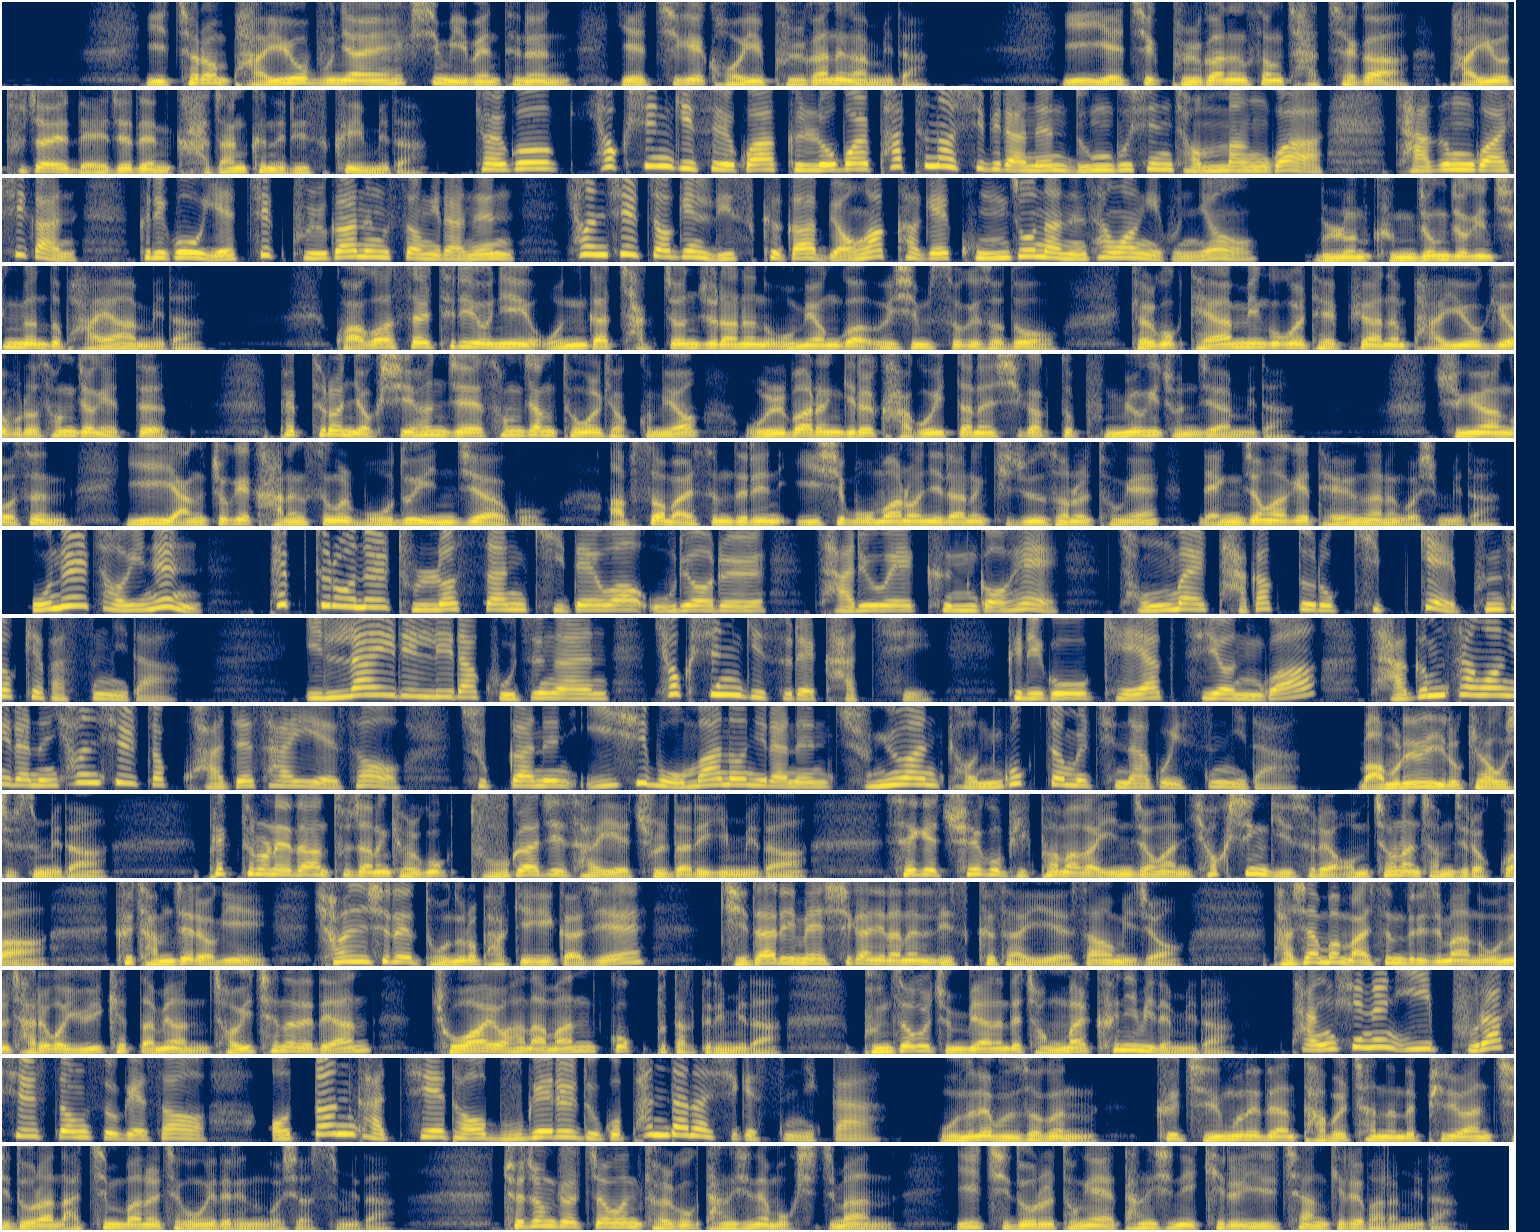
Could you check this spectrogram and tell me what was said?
이처럼 바이오 분야의 핵심 이벤트는 예측에 거의 불가능합니다. 이 예측 불가능성 자체가 바이오 투자에 내재된 가장 큰 리스크입니다. 결국 혁신 기술과 글로벌 파트너십이라는 눈부신 전망과 자금과 시간, 그리고 예측 불가능성이라는 현실적인 리스크가 명확하게 공존하는 상황이군요. 물론 긍정적인 측면도 봐야 합니다. 과거 셀트리온이 온갖 작전주라는 오명과 의심 속에서도 결국 대한민국을 대표하는 바이오 기업으로 성장했듯 펩트론 역시 현재 성장통을 겪으며 올바른 길을 가고 있다는 시각도 분명히 존재합니다. 중요한 것은 이 양쪽의 가능성을 모두 인지하고 앞서 말씀드린 25만 원이라는 기준선을 통해 냉정하게 대응하는 것입니다. 오늘 저희는 펩트론을 둘러싼 기대와 우려를 자료에 근거해 정말 다각도로 깊게 분석해 봤습니다. 일라이릴리라 고증한 혁신 기술의 가치, 그리고 계약 지연과 자금 상황이라는 현실적 과제 사이에서 주가는 25만 원이라는 중요한 변곡점을 지나고 있습니다. 마무리는 이렇게 하고 싶습니다. 팩트론에 대한 투자는 결국 두 가지 사이의 줄다리기입니다. 세계 최고 빅파마가 인정한 혁신 기술의 엄청난 잠재력과 그 잠재력이 현실의 돈으로 바뀌기까지의 기다림의 시간이라는 리스크 사이의 싸움이죠. 다시 한번 말씀드리지만 오늘 자료가 유익했다면 저희 채널에 대한 좋아요 하나만 꼭 부탁드립니다. 분석을 준비하는 데 정말 큰 힘이 됩니다. 당신은 이 불확실성 속에서 어떤 가치에 더 무게를 두고 판단하시겠습니까? 오늘의 분석은 그 질문에 대한 답을 찾는 데 필요한 지도라 나침반을 제공해드리는 것이었습니다. 최종 결정은 결국 당신의 몫이지만 이 지도를 통해 당신이 길을 잃지 않기를 바랍니다.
